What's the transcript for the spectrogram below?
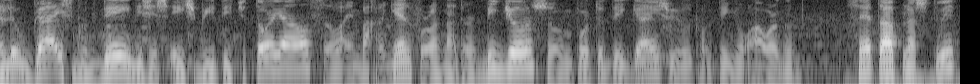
Hello guys, good day. This is HBT Tutorial. So I'm back again for another video. So for today guys, we will continue our setup last week.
